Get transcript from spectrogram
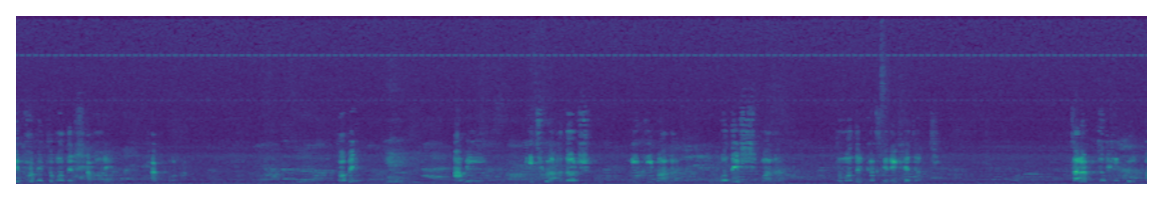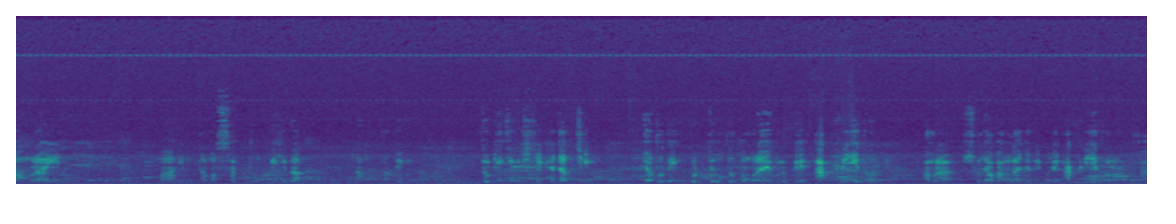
এভাবে তোমাদের সামনে থাকব না। তবে আমি কিছু আদর্শ, নীতিমালা, উপদেশমালা তোমাদের কাছে রেখে যাচ্ছি। বিহিবা। দুটি জিনিস রেখে যাচ্ছি, যতদিন পর্যন্ত তোমরা এগুলোকে ধরবে। আমরা সোজা বাংলায় যদি বলি ধরার কথা।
